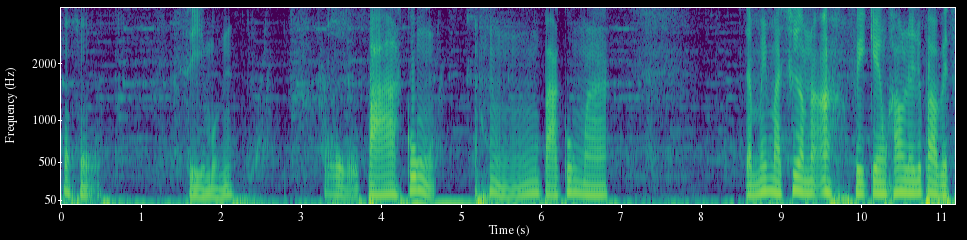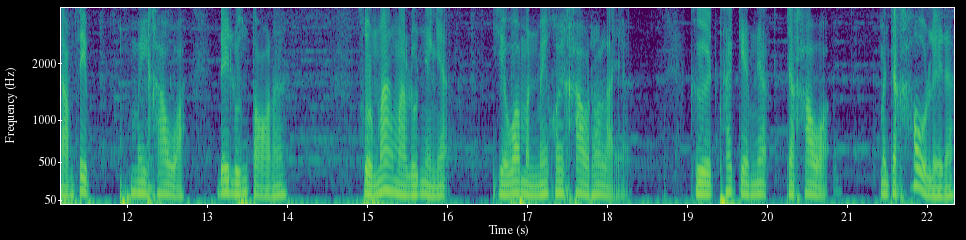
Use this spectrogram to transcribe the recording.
โอ้โหสี่หมุน โอ้โห ปลากุ้งปลากุ้งมา แต่ไม่มาเชื่อมนะอะฟรีเกมเข้าเลยหรือเปล่าเวทสามสิบ ไม่เข้าอะ ได้ลุ้นต่อนะ ส่วนมากมาลุ้นอย่างเงี้ยเฮียว่ามันไม่ค่อยเข้าเท่าไหร่อะ คือถ้าเกมเนี้ยจะเข้าอะ มันจะเข้าเลยนะ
